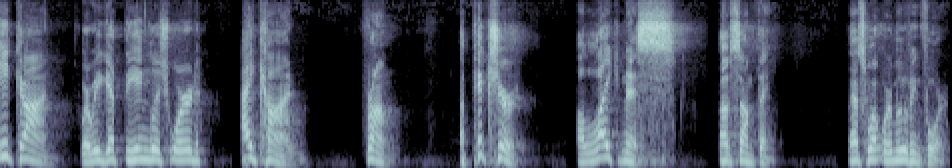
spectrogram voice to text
icon, where we get the English word icon from. A picture, a likeness of something. That's what we're moving for.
